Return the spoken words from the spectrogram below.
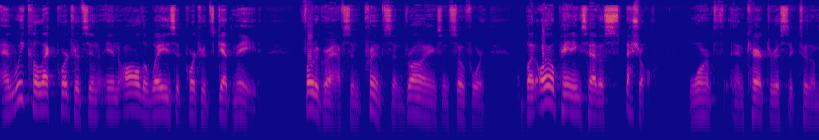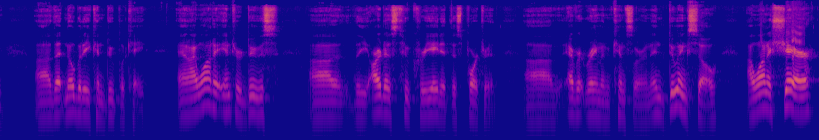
and we collect portraits in, in all the ways that portraits get made photographs and prints and drawings and so forth. But oil paintings have a special warmth and characteristic to them uh, that nobody can duplicate. And I want to introduce uh, the artist who created this portrait, uh, Everett Raymond Kinstler. And in doing so, I want to share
